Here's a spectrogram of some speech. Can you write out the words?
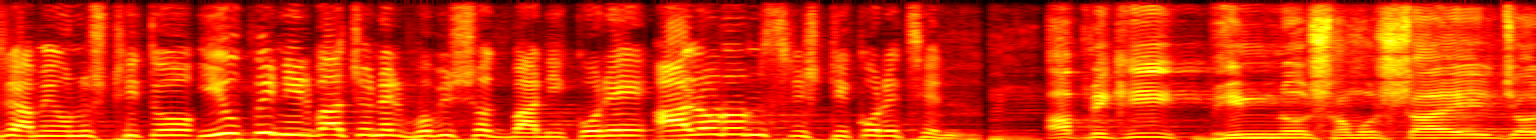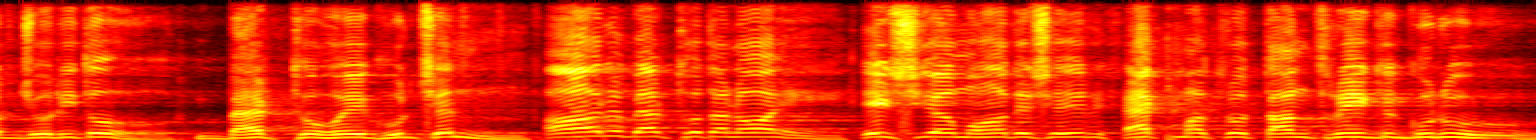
গ্রামে অনুষ্ঠিত ইউপি নির্বাচনের ভবিষ্যৎবাণী করে আলোড়ন সৃষ্টি করেছেন। আপনি কি ভিন্ন সমস্যায় জর্জরিত? ব্যর্থ হয়ে ঘুরছেন? আর ব্যর্থতা নয়, এশিয়া মহাদেশের একমাত্র তান্ত্রিক গুরু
